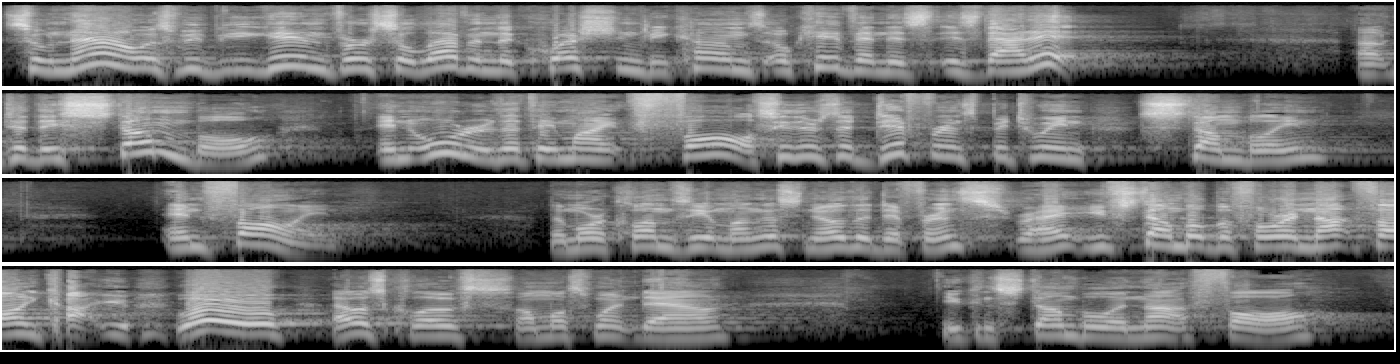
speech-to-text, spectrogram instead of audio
So now, as we begin verse 11, the question becomes okay, then, is, is that it? Uh, did they stumble in order that they might fall? See, there's a difference between stumbling and falling. The more clumsy among us know the difference, right? You've stumbled before and not fallen, caught you. Whoa, that was close, almost went down. You can stumble and not fall.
